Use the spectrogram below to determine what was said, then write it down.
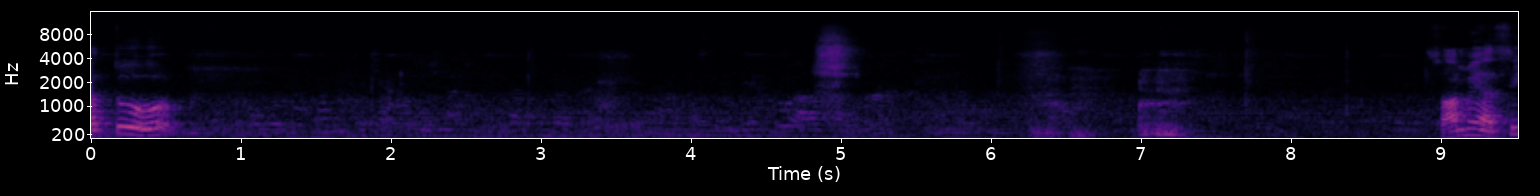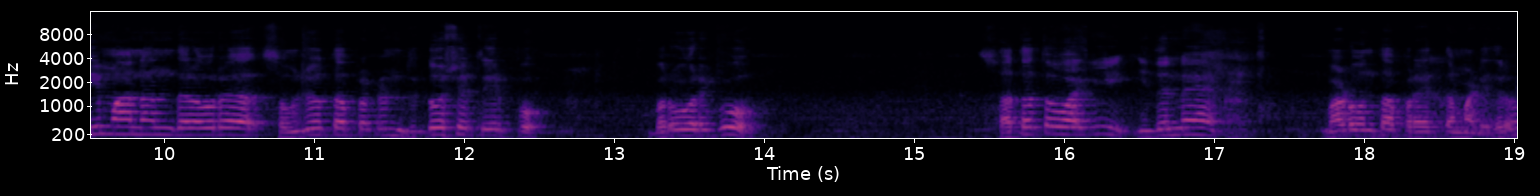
ಮತ್ತು ಸ್ವಾಮಿ ಅಸೀಮಾನಂದರವರ ಸಂಜೋತಾ ಪ್ರಕರಣ ನಿರ್ದೋಷ ತೀರ್ಪು ಬರುವವರೆಗೂ ಸತತವಾಗಿ ಇದನ್ನೇ ಮಾಡುವಂಥ ಪ್ರಯತ್ನ ಮಾಡಿದರು.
